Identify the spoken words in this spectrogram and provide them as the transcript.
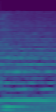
Bye.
